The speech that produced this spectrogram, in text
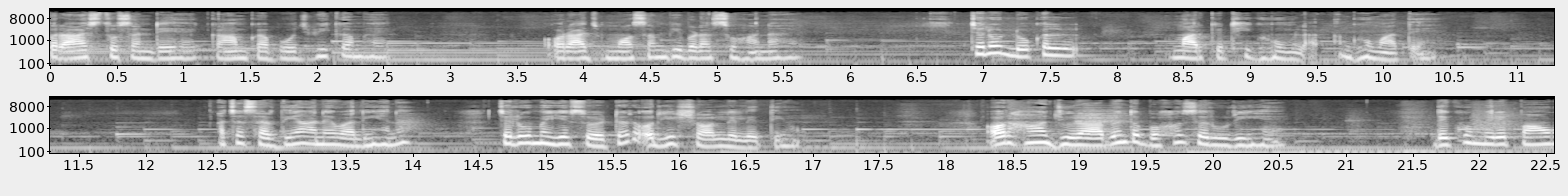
پر آج تو سنڈے ہے، کام کا بوجھ بھی کم ہے۔ اور آج موسم بھی بڑا سہانا ہے۔ چلو لوکل مارکیٹ ہی گھوم لا، گھوماتے ہیں۔ اچھا سردیاں آنے والی ہیں نا؟ چلو میں یہ سویٹر اور یہ شال لے لیتی ہوں۔ اور ہاں جرابیں تو بہت ضروری ہیں۔ دیکھو میرے پاؤں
